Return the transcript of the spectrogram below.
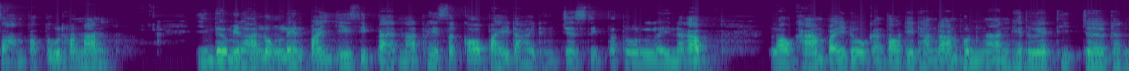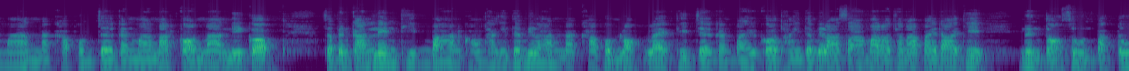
13 ประตูเท่านั้น อินเตอร์มิลานลงเล่นไป 28 นัดผลิตสกอร์ไปได้ถึง 70 ประตูเลยนะครับ เราข้ามไปดูกันต่อที่ทางด้านผลงาน h ฮ d to head ที่เจอกันมานะครับ ผมเจอกันมานัดก่อนหน้านี้ก็จะเป็นการเล่นที่บ้านของทางอินเตอร์มิลานนะครับผมรอบแรกที่เจอกันไปก็ทางอินเตอร์มิลานสามารถเอาชนะไปได้ที่ 1 ต่อ 0 ประตู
